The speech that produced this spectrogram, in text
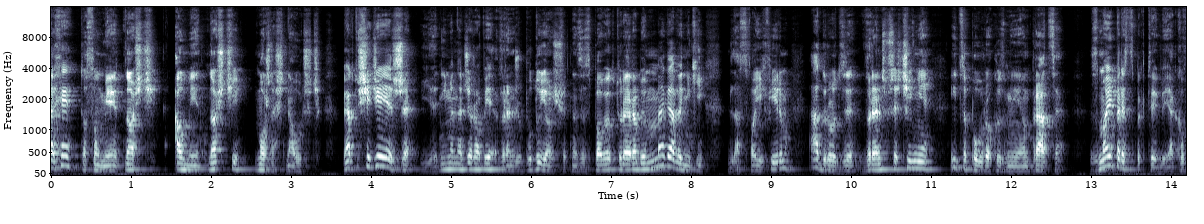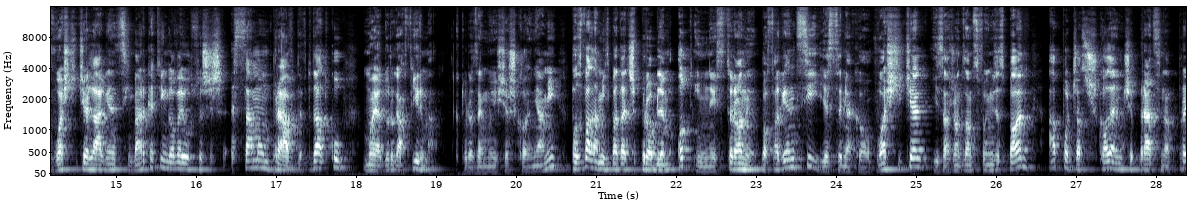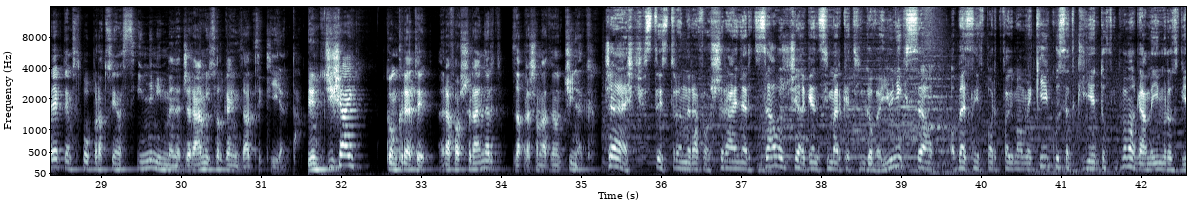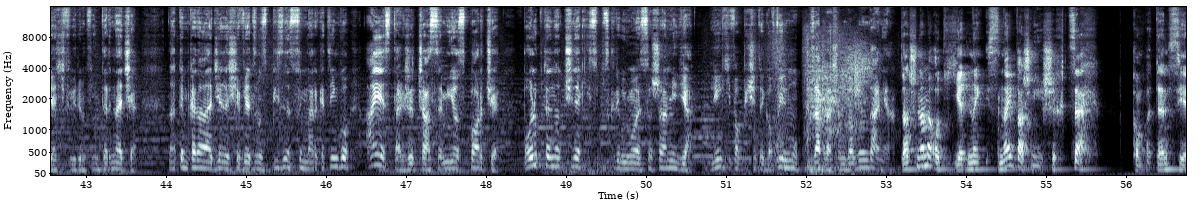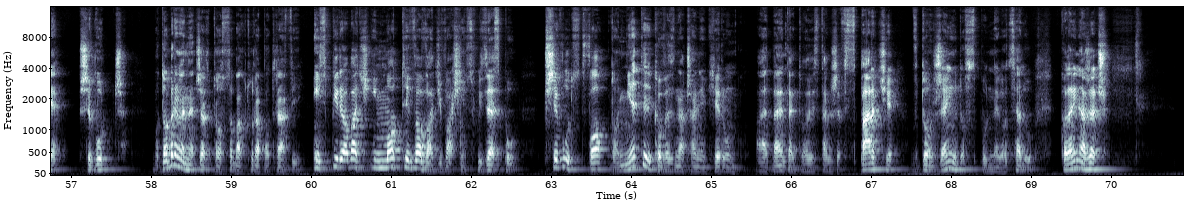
Cechy to są umiejętności, a umiejętności można się nauczyć. Bo jak to się dzieje, że jedni menedżerowie wręcz budują świetne zespoły, które robią mega wyniki dla swoich firm, a drudzy wręcz przeciwnie i co pół roku zmieniają pracę. Z mojej perspektywy, jako właściciela agencji marketingowej, usłyszysz samą prawdę. W dodatku, moja druga firma, która zajmuje się szkoleniami, pozwala mi zbadać problem od innej strony, bo w agencji jestem jako właściciel i zarządzam swoim zespołem, a podczas szkoleń czy pracy nad projektem współpracuję z innymi menedżerami z organizacji klienta. Więc dzisiaj Konkrety. Rafał Schreinert, zapraszam na ten odcinek. Cześć, z tej strony Rafał Schreinert, założyciel agencji marketingowej Unix SEO. Obecnie w portfolio mamy kilkuset klientów i pomagamy im rozwijać firmy w internecie. Na tym kanale dzielę się wiedzą z biznesu i marketingu, a jest także czasem i o sporcie. Polub ten odcinek i subskrybuj moje social media. Linki w opisie tego filmu. Zapraszam do oglądania. Zaczynamy od jednej z najważniejszych cech kompetencje przywódcze. Bo dobry menedżer to osoba, która potrafi inspirować i motywować właśnie swój zespół. Przywództwo to nie tylko wyznaczanie kierunku, ale pamiętaj, to jest także wsparcie w dążeniu do wspólnego celu. Kolejna rzecz.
